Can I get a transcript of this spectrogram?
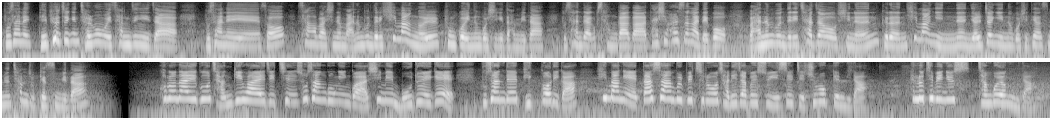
부산의 대표적인 젊음의 상징이자 부산에서 상업하시는 많은 분들이 희망을 품고 있는 곳이기도 합니다. 부산대학교 상가가 다시 활성화되고 많은 분들이 찾아오시는 그런 희망이 있는 열정이 있는 곳이 되었으면 참 좋겠습니다. 코로나19 장기화에 지친 소상공인과 시민 모두에게 부산대 빛거리가 희망의 따스한 불빛으로 자리 잡을 수 있을지 주목됩니다. 헬로티비 뉴스 장보영입니다.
